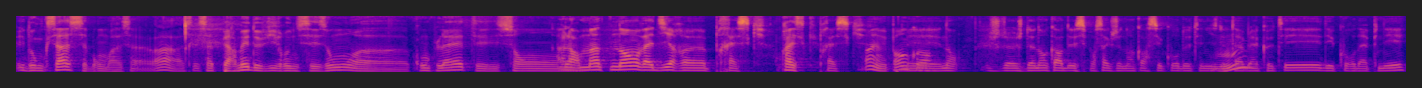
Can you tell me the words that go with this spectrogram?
Et donc ça, c'est bon, bah, ça, voilà, ça, ça te permet de vivre une saison euh, complète et sans. Alors maintenant, on va dire euh, presque. presque. Presque. Ouais, mais pas encore. Mais non. Je, je donne encore c'est pour ça que je donne encore ces cours de tennis Mhm. de table à côté, des cours d'apnée.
